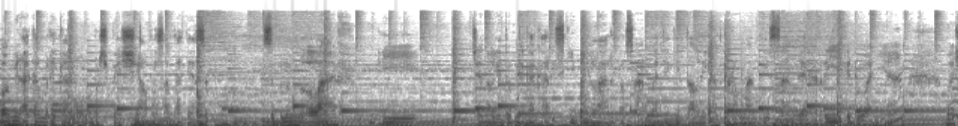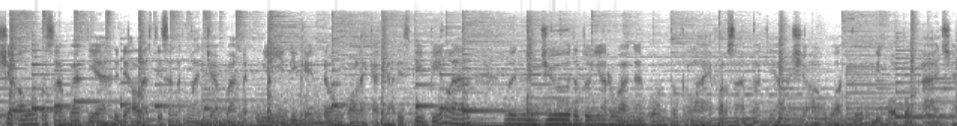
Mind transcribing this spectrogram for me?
Bang Min akan memberikan momen spesial persahabatnya se Sebelum live di channel YouTube-nya Kakak Rizky Bilar Persahabatnya kita lihat keromantisan dari keduanya. Masya Allah persahabat ya Dede Alasti sangat manja banget nih Digendong oleh kakak Rizky Bilar Menuju tentunya ruangan untuk live persahabat ya Masya Allah tuh dibopong aja.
